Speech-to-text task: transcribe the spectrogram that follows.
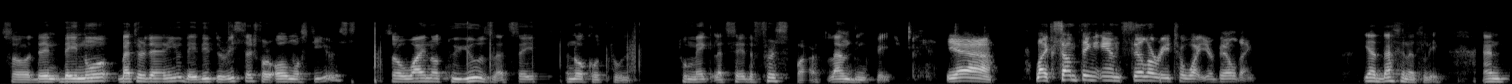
So they, they know better than you. They did the research for almost years. So why not to use let's say a no code tool to make let's say the first part landing page? Yeah. Like something ancillary to what you're building. yeah definitely. And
